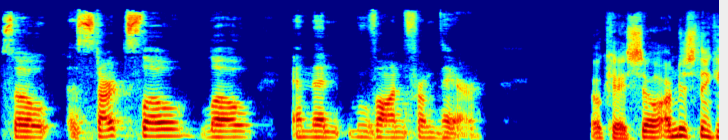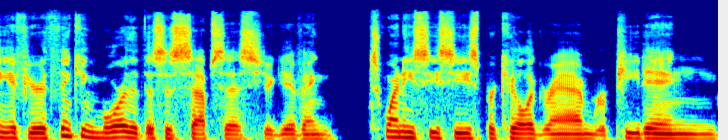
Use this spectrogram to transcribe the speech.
So uh, start slow, low, and then move on from there. Okay, so I'm just thinking if you're thinking more that this is sepsis, you're giving 20 cc's per kilogram, repeating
